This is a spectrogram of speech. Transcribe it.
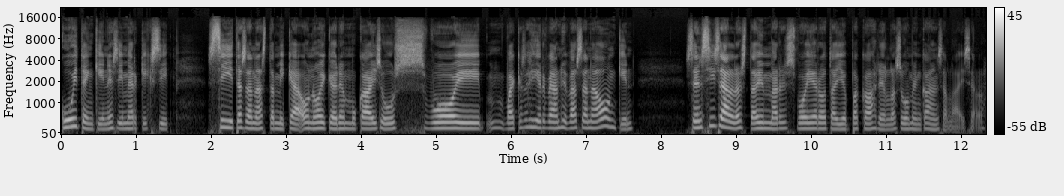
Kuitenkin esimerkiksi siitä sanasta, mikä on oikeudenmukaisuus, voi, vaikka se hirveän hyvä sana onkin, sen sisällöstä ymmärrys voi erota jopa kahdella Suomen kansalaisella.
